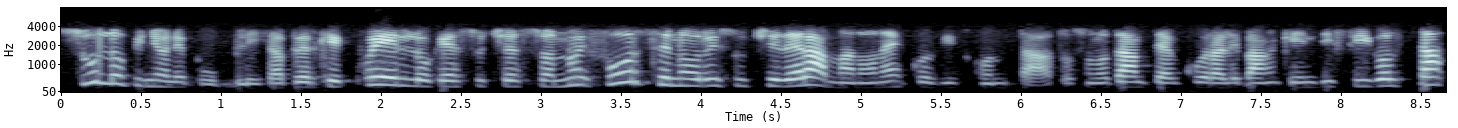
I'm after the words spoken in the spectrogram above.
sull'opinione pubblica, perché quello che è successo a noi forse non risuccederà, ma non è così scontato. Sono tante ancora le banche in difficoltà.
